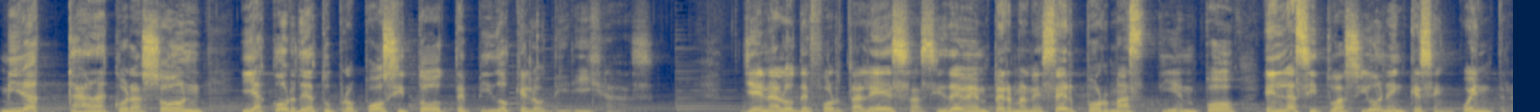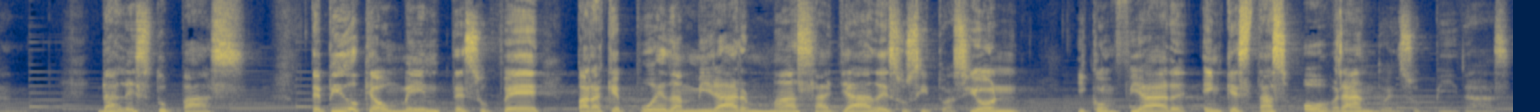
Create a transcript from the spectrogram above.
mira cada corazón y acorde a tu propósito te pido que los dirijas. Llénalos de fortalezas y deben permanecer por más tiempo en la situación en que se encuentran. Dales tu paz. Te pido que aumente su fe para que puedan mirar más allá de su situación y confiar en que estás obrando en sus vidas.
